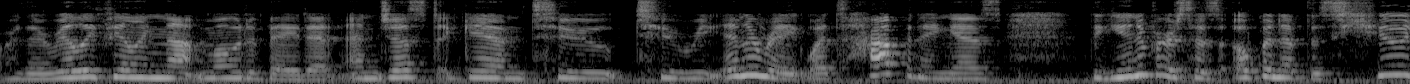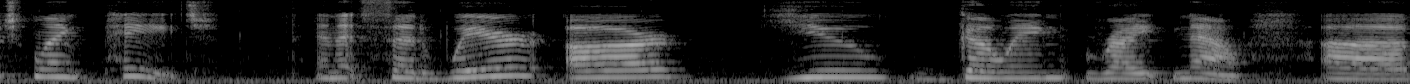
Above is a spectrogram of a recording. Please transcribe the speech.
or they're really feeling not motivated. And just again to to reiterate what's happening is the universe has opened up this huge blank page and it said, Where are you going right now? Uh,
